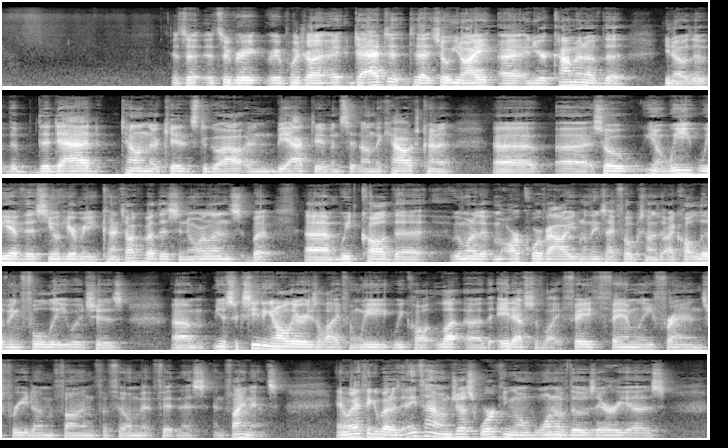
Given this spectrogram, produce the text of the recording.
It's a it's a great great point. I, to add to, to that, so you know, I uh, and your comment of the you know the, the the dad telling their kids to go out and be active and sitting on the couch kind of uh, uh, so you know we we have this you'll hear me kind of talk about this in New Orleans but um, we call the one of the our core values one of the things I focus on is I call living fully which is um, you know succeeding in all areas of life. And we we call it uh, the eight F's of life faith family friends freedom fun fulfillment fitness and finance. And what I think about is anytime I'm just working on one of those areas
